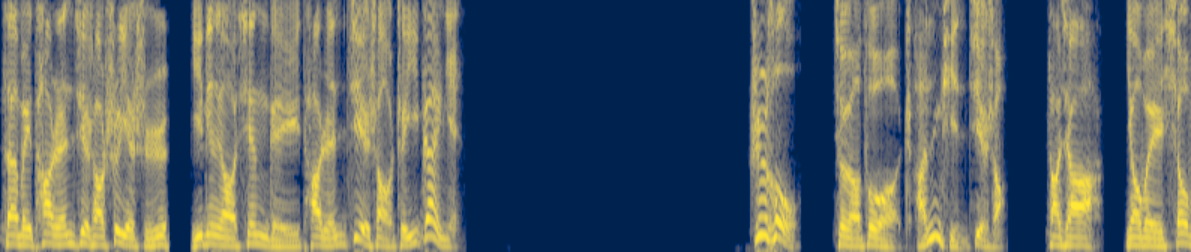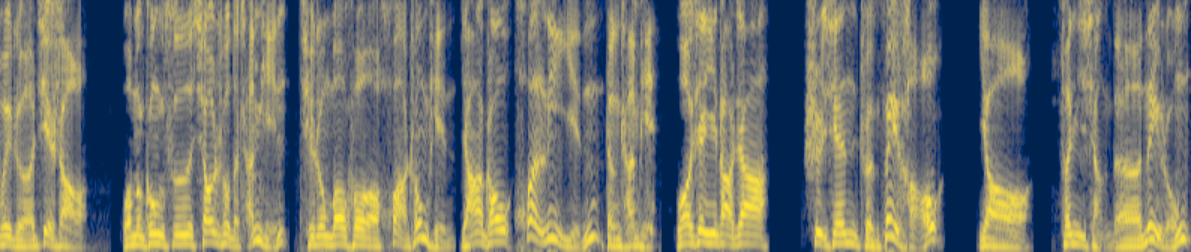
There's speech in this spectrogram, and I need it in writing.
在为他人介绍事业时，一定要先给他人介绍这一概念。之后就要做产品介绍，大家要为消费者介绍我们公司销售的产品，其中包括化妆品、牙膏、焕丽饮等产品。我建议大家事先准备好要分享的内容，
